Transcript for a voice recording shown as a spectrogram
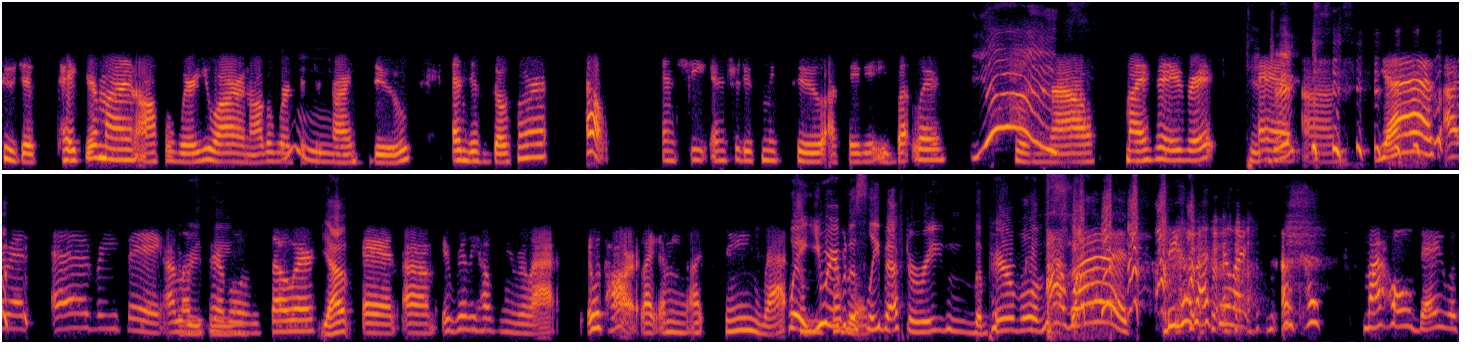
to just take your mind off of where you are and all the work that you're trying to do and just go somewhere else. And she introduced me to Octavia E. Butler, who is Yes. now my favorite. Kendrick. um, Yes, I read everything. I love the Parable of the Sower, yep. and um, it really helped me relax. It was hard. Like, I mean, like seeing rap. Wait, you were the able to sleep after reading the parable of the I was because I feel like because my whole day was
